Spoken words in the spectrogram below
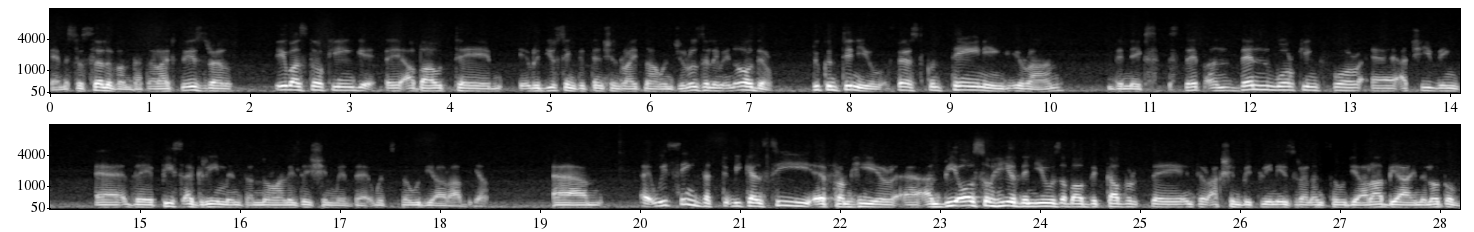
Mr. Sullivan, that arrived to Israel, he was talking about um, reducing the tension right now in Jerusalem in order to continue first containing Iran, the next step, and then working for achieving uh, the peace agreement and normalization with uh, with Saudi Arabia. Um, uh, we think that we can see from here, and we also hear the news about the covert interaction between Israel and Saudi Arabia in a lot of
